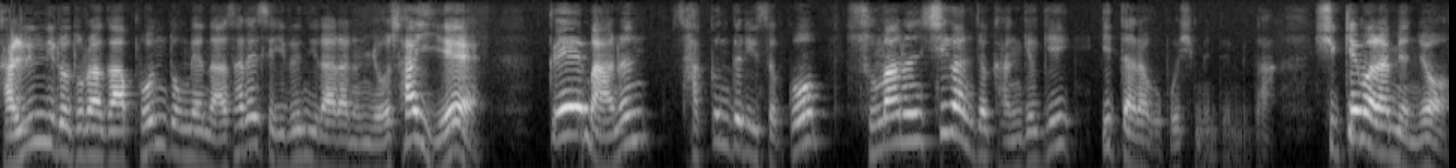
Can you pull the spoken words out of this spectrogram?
갈릴리로 돌아가 본 동네 나사렛에 이르니라라는 요 사이에 꽤 많은 사건들이 있었고 수많은 시간적 간격이 있다라고 보시면 됩니다. 쉽게 말하면요.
